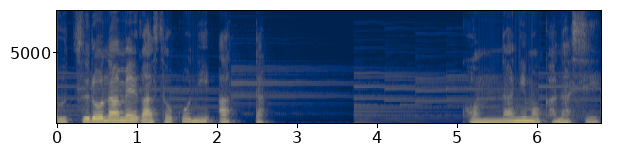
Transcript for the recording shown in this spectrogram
うつろな目がそこにあった。こんなにも悲しい、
